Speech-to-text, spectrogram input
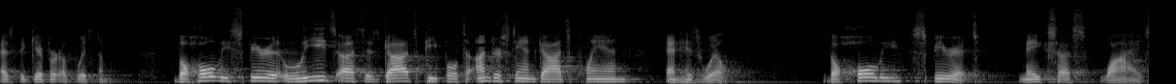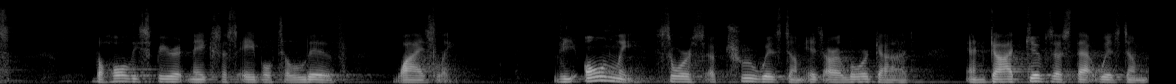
as the giver of wisdom. The Holy Spirit leads us as God's people to understand God's plan and His will. The Holy Spirit makes us wise. The Holy Spirit makes us able to live wisely. The only source of true wisdom is our Lord God, and God gives us that wisdom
